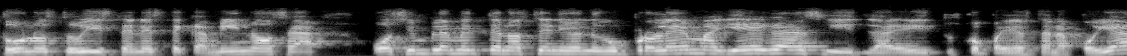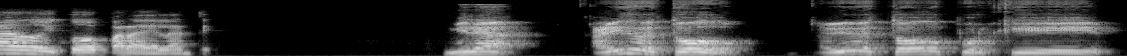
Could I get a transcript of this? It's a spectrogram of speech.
tú no estuviste en este camino, o sea, o simplemente no has tenido ningún problema, llegas y, tus compañeros están apoyados y todo para adelante. Mira, ha habido de todo, ha habido de todo porque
